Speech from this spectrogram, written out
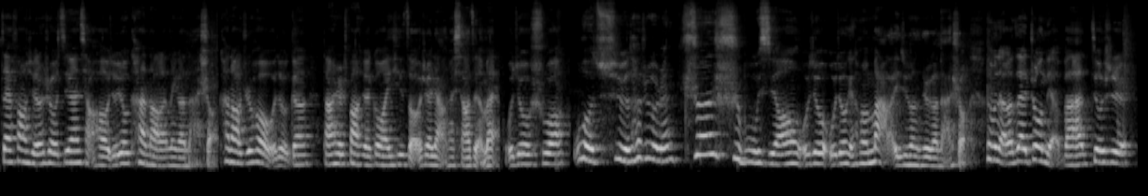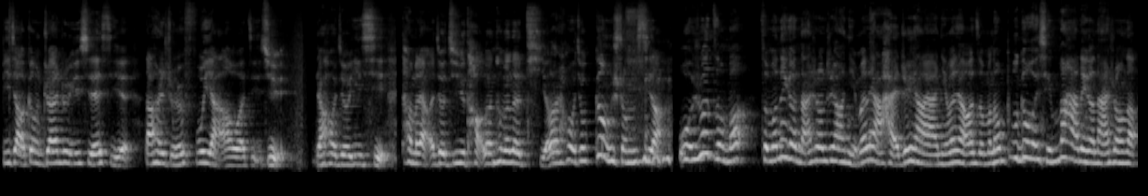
在放学的时候，机缘巧合，我就又看到了那个男生。看到之后，我就跟当时放学跟我一起走的这两个小姐妹，我就说：“我去，他这个人真是不行。”我就我就给他们骂了一顿这个男生。他们两个在重点班，就是比较更专注于学习，当时只是敷衍了我几句。然后就一起，他们两个就继续讨论他们的题了，然后我就更生气了。我说怎么怎么那个男生这样，你们俩还这样呀？你们两个怎么能不跟我一起骂那个男生呢？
